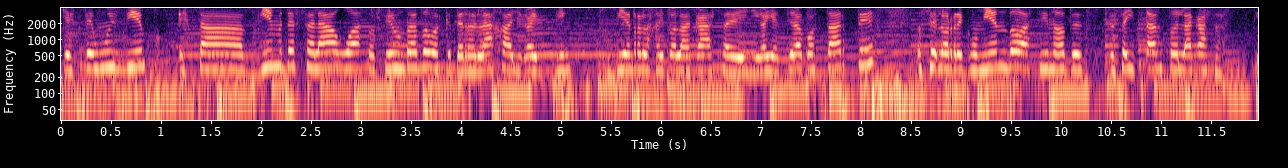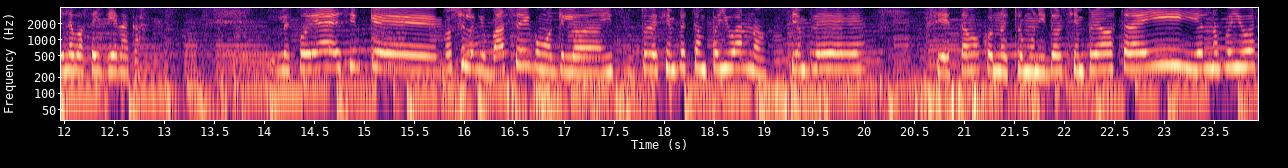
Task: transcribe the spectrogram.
que esté muy bien, está bien meterse al agua, surfear un rato porque te relaja, llegáis bien, bien relajadito a la casa y llegáis a a acostarte. O sea, lo recomiendo, así no te estreséis tanto en la casa y la paséis bien acá. les podría decir que pase lo que pase, como que los instructores siempre están para ayudarnos. Siempre, si estamos con nuestro monitor, siempre va a estar ahí y él nos va a ayudar.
